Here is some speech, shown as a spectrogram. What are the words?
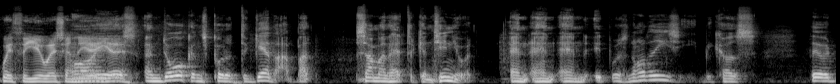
with the US and the oh, EU. Yes, and Dawkins put it together, but someone had to continue it. And, and, and it was not easy because there were,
